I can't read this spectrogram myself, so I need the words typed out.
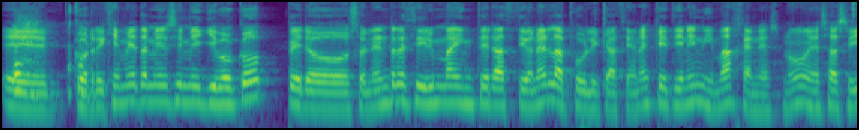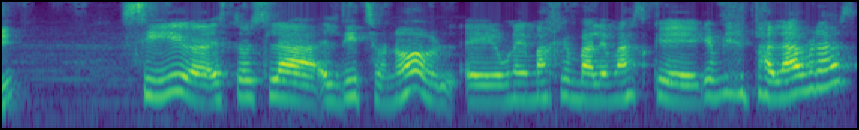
Eh, corrígeme también si me equivoco, pero suelen recibir más interacciones las publicaciones que tienen imágenes, ¿no? ¿Es así? Sí, esto es el dicho, ¿no? Eh, una imagen vale más que, mil palabras.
